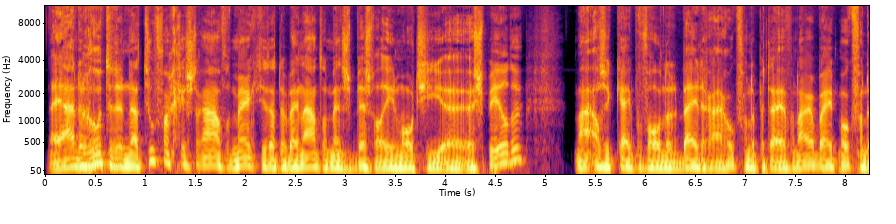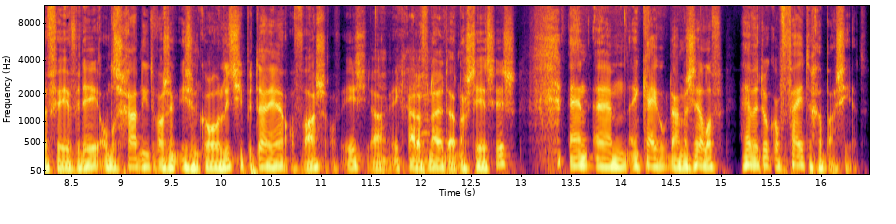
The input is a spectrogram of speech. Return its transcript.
Nou ja, de route er naartoe van gisteravond merkte je dat er bij een aantal mensen best wel emotie eh, speelde. Maar als ik kijk bijvoorbeeld naar de bijdrage ook van de Partij van de Arbeid, maar ook van de VVD, onderschat niet, was een, is een coalitiepartij, hè, of was, of is. Ja, ik ga ervan uit dat het nog steeds is. En ehm, ik kijk ook naar mezelf, hebben we het ook op feiten gebaseerd.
